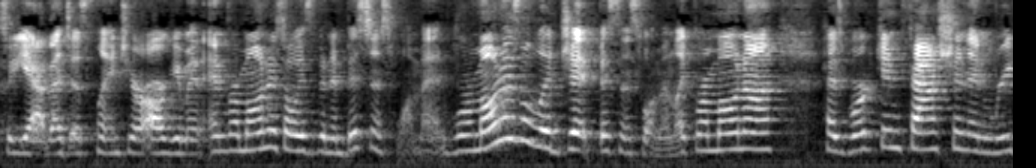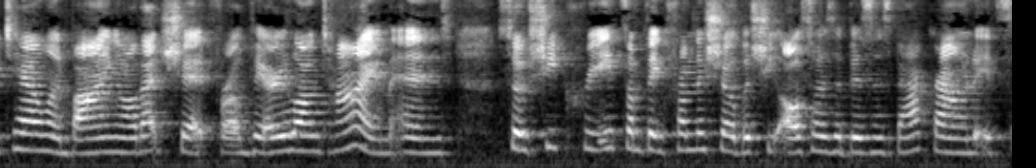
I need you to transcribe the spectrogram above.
so yeah, that does play into your argument. And Ramona's always been a businesswoman. Ramona's a legit businesswoman. Like Ramona has worked in fashion and retail and buying and all that shit for a very long time, and so she creates something from the show, but she also has a business background. It's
